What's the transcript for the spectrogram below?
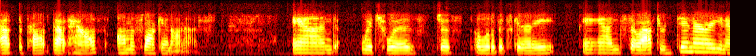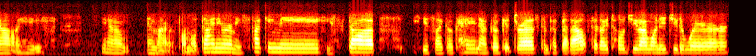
at the prop that house almost walk in on us and which was just a little bit scary. And so after dinner, you know, he's, you know, in my formal dining room, he's fucking me. He stops. He's like, okay, now go get dressed and put that outfit I told you I wanted you to wear.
